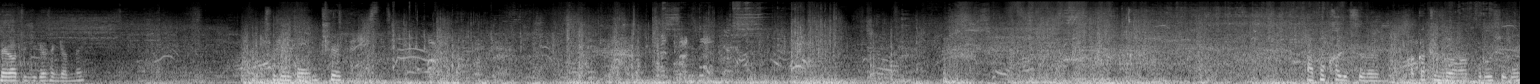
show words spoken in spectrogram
내가 뒤지게 생겼네. 주인공 피해. 아포칼립스는 바깥은 사람 부르시고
